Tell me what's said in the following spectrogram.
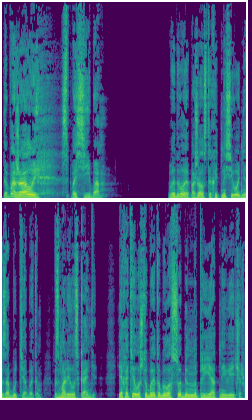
Да, пожалуй, спасибо. Вы двое, пожалуйста, хоть на сегодня забудьте об этом, — взмолилась Канди. Я хотела, чтобы это был особенно приятный вечер.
